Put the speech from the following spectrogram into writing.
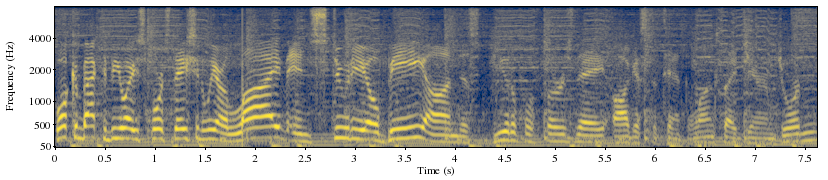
Welcome back to BYU Sports Nation. We are live in Studio B on this beautiful Thursday, August the 10th. Alongside Jarom Jordan,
